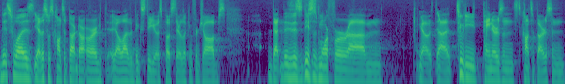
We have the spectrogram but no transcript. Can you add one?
this was, yeah, this was conceptart.org. A lot of the big studios post there looking for jobs. That this is, this is more for um, you know, uh, 2D painters and concept artists and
